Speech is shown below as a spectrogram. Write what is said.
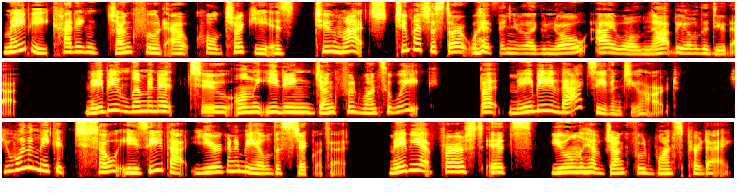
Maybe cutting junk food out cold turkey is too much, too much to start with. And you're like, no, I will not be able to do that. Maybe limit it to only eating junk food once a week. But maybe that's even too hard. You want to make it so easy that you're going to be able to stick with it. Maybe at first it's you only have junk food once per day.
